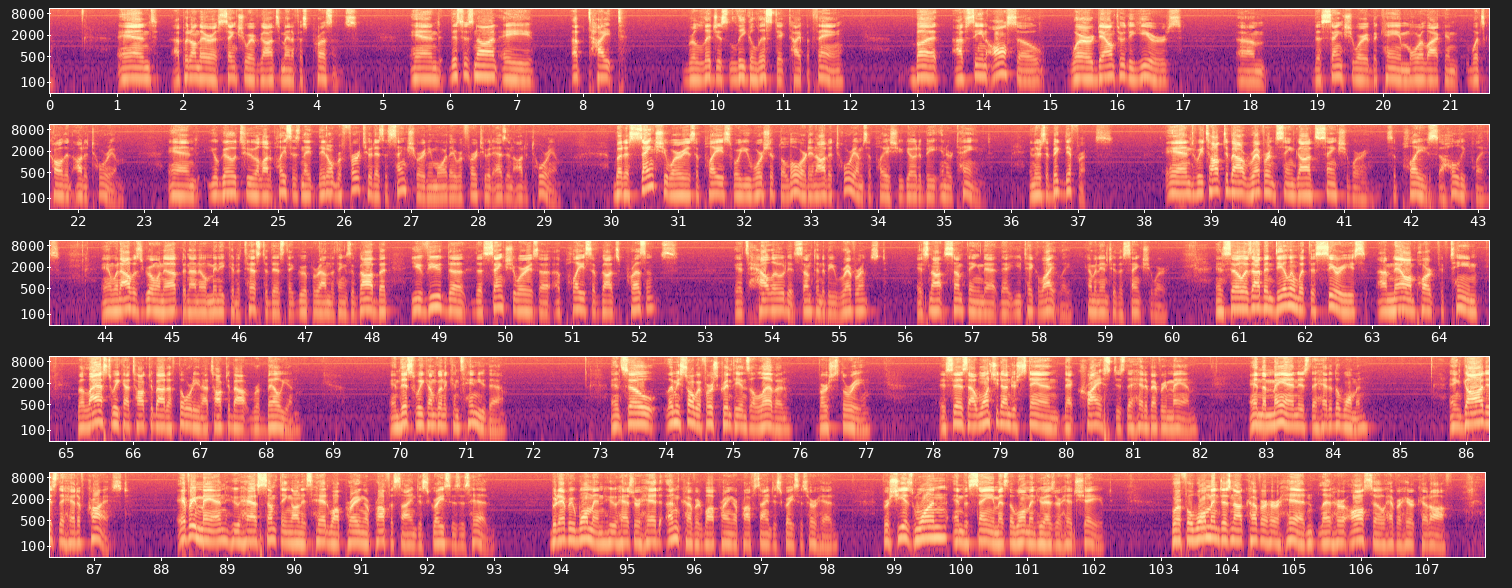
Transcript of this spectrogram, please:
And I put on there a sanctuary of God's manifest presence. And this is not a uptight, religious, legalistic type of thing. But I've seen also where down through the years, um, the sanctuary became more like an, what's called an auditorium. And you'll go to a lot of places and they, they don't refer to it as a sanctuary anymore, they refer to it as an auditorium. But a sanctuary is a place where you worship the Lord, an auditorium is a place you go to be entertained. And there's a big difference. And we talked about reverencing God's sanctuary. It's a place, a holy place. And when I was growing up, and I know many can attest to this that grew up around the things of God, but you viewed the, the sanctuary as a, a place of God's presence. It's hallowed, it's something to be reverenced. It's not something that, that you take lightly coming into the sanctuary. And so, as I've been dealing with this series, I'm now on part 15 but last week I talked about authority and I talked about rebellion. And this week I'm going to continue that. And so let me start with 1 Corinthians 11, verse 3. It says, I want you to understand that Christ is the head of every man, and the man is the head of the woman, and God is the head of Christ. Every man who has something on his head while praying or prophesying disgraces his head. But every woman who has her head uncovered while praying or prophesying disgraces her head. For she is one and the same as the woman who has her head shaved. For if a woman does not cover her head, let her also have her hair cut off.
